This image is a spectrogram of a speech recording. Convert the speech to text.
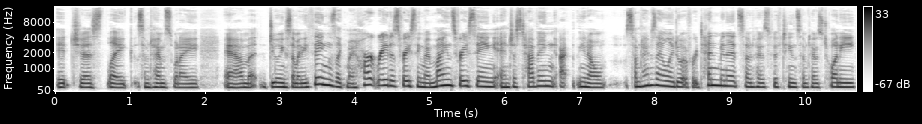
It just like sometimes when I am doing so many things, like my heart rate is racing, my mind's racing, and just having, you know, sometimes I only do it for 10 minutes, sometimes 15, sometimes 20.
